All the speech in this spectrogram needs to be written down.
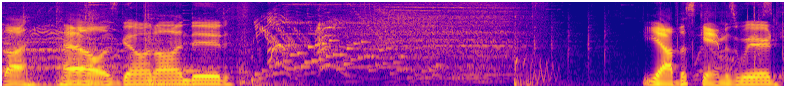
the hell is going on, dude? Yeah, this game is weird.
